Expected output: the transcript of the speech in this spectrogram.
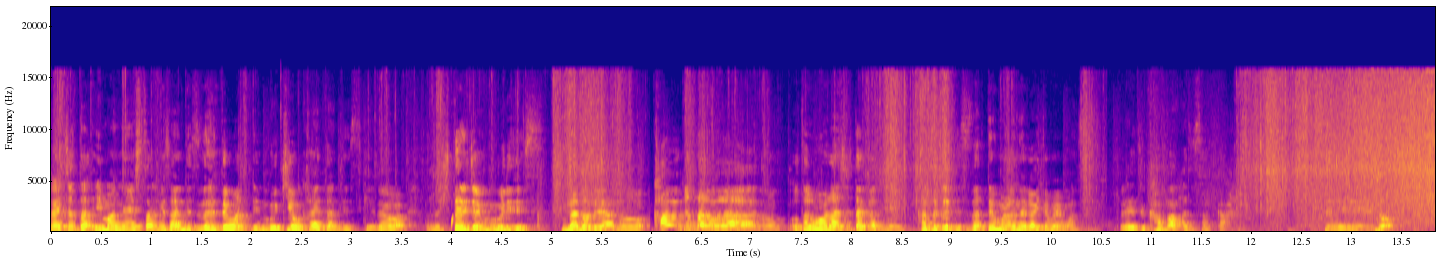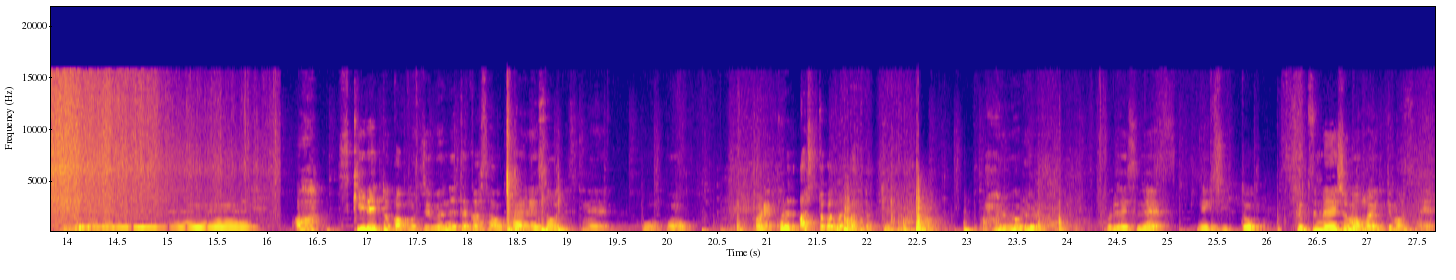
はい、ちょっと今ね、スタッフさんに手伝ってもらって向きを変えたんですけど、あの、一人じゃ無理です。なので、あの、買う方は、あの、お友達とかね、家族に手伝ってもらうのがいいと思います。とりあえずカバー外そうか。せーの。あ、仕切りとかも自分で高さを変えれそうですね。ほうほう。あれ？これ足とかなかったっけ？ああるあるある。これですね、ネジと。説明書も入ってますね。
